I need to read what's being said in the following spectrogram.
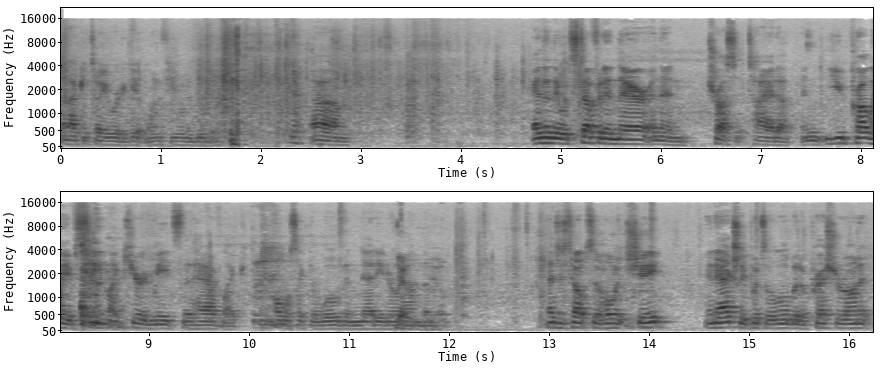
and I can tell you where to get one if you want to do this. Um, and then they would stuff it in there and then truss it, tie it up. And you probably have seen like cured meats that have like almost like the woven netting around Yeah. them. That just helps it hold its shape, and it actually puts a little bit of pressure on it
